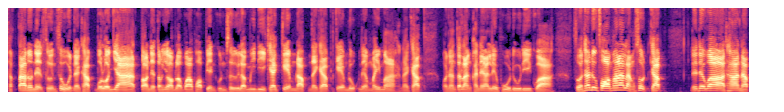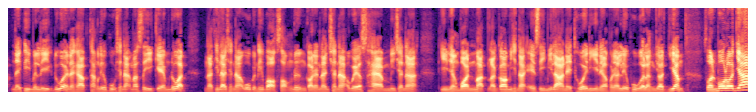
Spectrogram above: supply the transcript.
ชักตาโดเนต0-0นย์สูตรนะครับโบโลญญาตอนนี้ต้องยอมรับว่าพอเปลี่ยนกุนซือแล้วมีดีแค่เกมรับนะครับ เกมลุกเนี่ยไม่มานะครับเพราะนั้นตารางคะแนนเลิเวอร์พูลดูดีกว่า ส่วนถ้าดูฟอร์มห้านัดหลังสุดครับเรียกได้ว่าถ้านับในพรีเมียร์ลีกด้วยนะครับทางเลิเวอร์พูลชนะมา 4 เกมรวดนัดที่แล้วชนะวูฟอย่างที่บอก 2-1 ก่อนนั้นชนะเวสต์แฮมมีชนะทีมอย่างบอลมัด แล้วก็มีชนะเอซีมิลานในถ้วยนี้นะครับเพราะนั้นลิเวอร์พูลกำลังยอดเยี่ยม ส่วนโบโลญา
